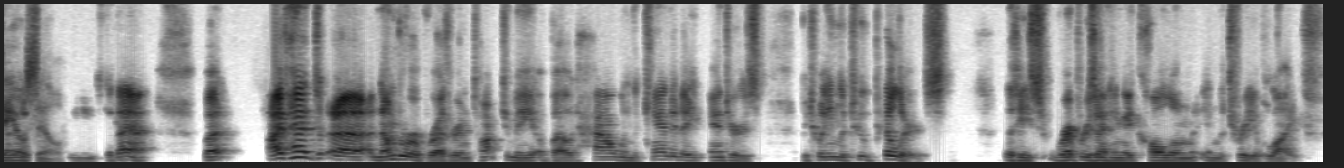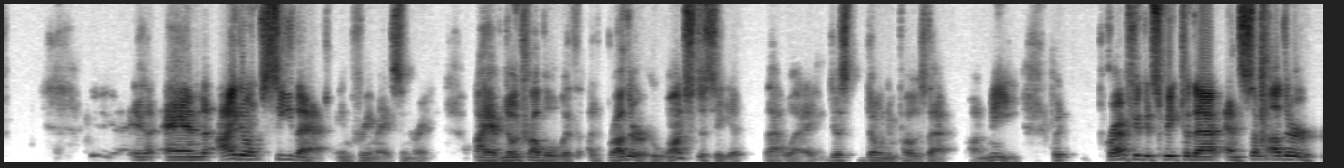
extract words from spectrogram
Deosil. meanings to that. But I've had uh, a number of brethren talk to me about how when the candidate enters between the two pillars, that he's representing a column in the tree of life. And I don't see that in Freemasonry. I have no trouble with a brother who wants to see it that way. Just don't impose that on me. But perhaps you could speak to that and some other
